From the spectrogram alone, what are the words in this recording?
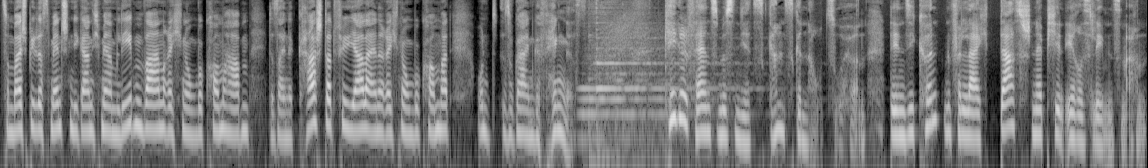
Zum Beispiel, dass Menschen, die gar nicht mehr am Leben waren, Rechnungen bekommen haben, dass eine Karstadt-Filiale eine Rechnung bekommen hat und sogar ein Gefängnis. Kegelfans müssen jetzt ganz genau zuhören, denn sie könnten vielleicht das Schnäppchen ihres Lebens machen.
